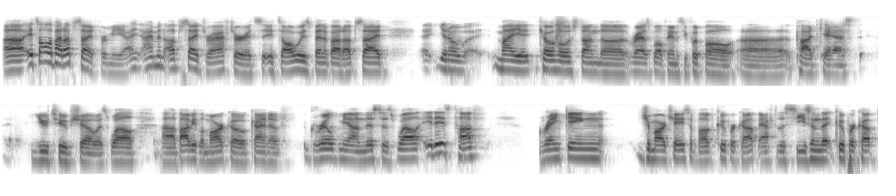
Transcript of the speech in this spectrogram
uh, it's all about upside for me. I, I'm an upside drafter. It's it's always been about upside. Uh, You know, my co-host on the Razzball Fantasy Football uh, podcast YouTube show as well, uh, Bobby Lamarco, kind of grilled me on this as well. It is tough ranking Ja'Marr Chase above Cooper Kupp after the season that Cooper Kupp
